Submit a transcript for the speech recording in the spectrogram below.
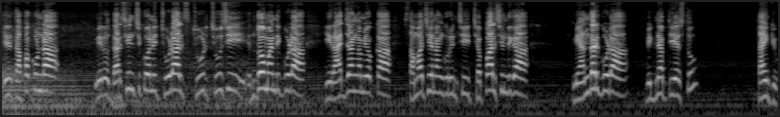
దీన్ని తప్పకుండా మీరు దర్శించుకొని చూడాల్సి చూ చూసి ఎంతోమందికి కూడా ఈ రాజ్యాంగం యొక్క సమాచీనం గురించి చెప్పాల్సిందిగా మీ అందరికి కూడా విజ్ఞప్తి చేస్తూ థ్యాంక్ యూ.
